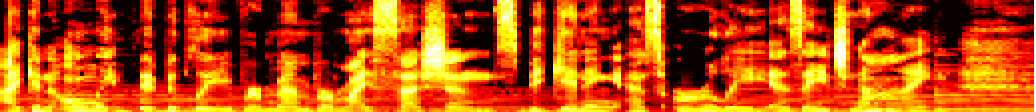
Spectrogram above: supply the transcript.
I can only vividly remember my sessions beginning as early as age nine.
